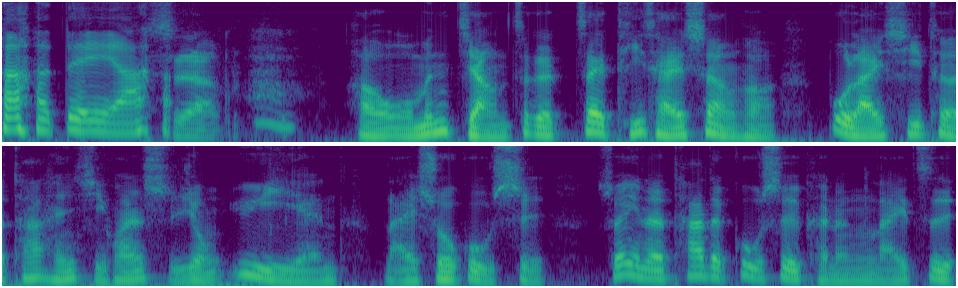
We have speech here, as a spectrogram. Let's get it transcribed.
对呀，是啊。好，我们讲这个在题材上哈，布莱希特他很喜欢使用寓言来说故事，所以呢，他的故事可能来自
